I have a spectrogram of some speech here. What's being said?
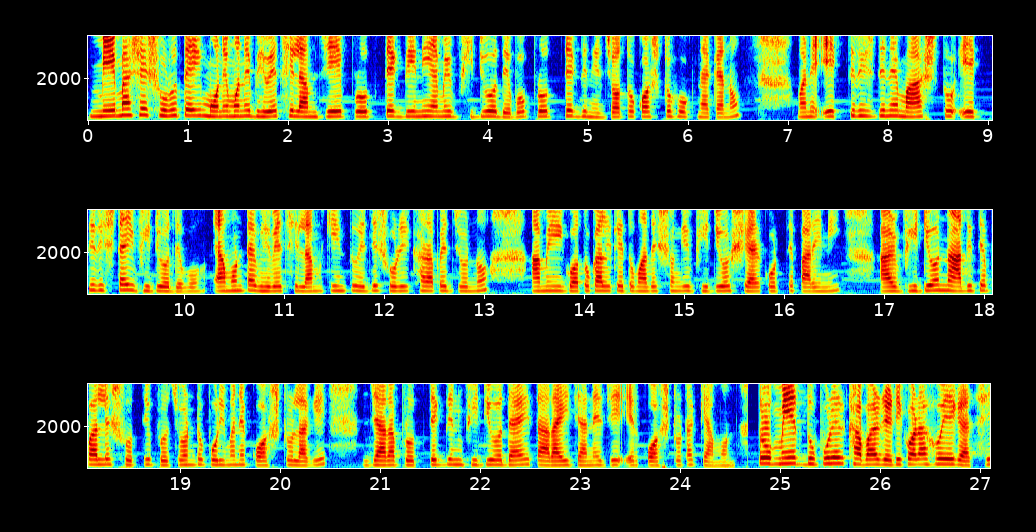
মে মাসের শুরুতেই মনে মনে ভেবেছিলাম যে প্রত্যেক দিনই আমি ভিডিও দেব, প্রত্যেক দিনই, যত কষ্ট হোক না কেন। মানে একত্রিশ দিনে মাস তো একত্রিশটাই ভিডিও দেব, এমনটা ভেবেছিলাম। কিন্তু এই যে শরীর খারাপের জন্য আমি গতকালকে তোমাদের সঙ্গে ভিডিও শেয়ার করতে পারিনি। আর ভিডিও না দিতে পারলে সত্যি প্রচণ্ড পরিমাণে কষ্ট লাগে। যারা প্রত্যেক দিন ভিডিও দেয়, তারাই জানে যে এর কষ্টটা কেমন। তো মেয়ের দুপুরের খাবার রেডি করা হয়ে গেছে,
